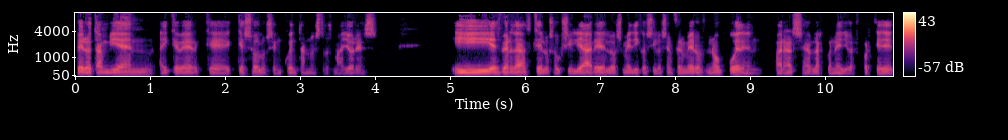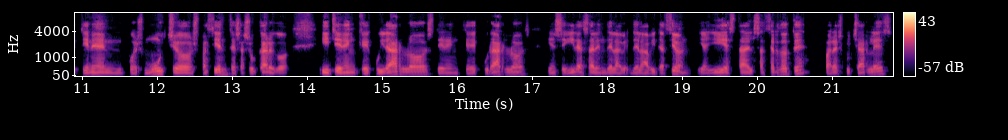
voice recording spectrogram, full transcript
Pero también hay que ver que, que solo se encuentran nuestros mayores. Y es verdad que los auxiliares, los médicos y los enfermeros no pueden pararse a hablar con ellos porque tienen pues muchos pacientes a su cargo y tienen que cuidarlos, tienen que curarlos y enseguida salen de la, de la habitación y allí está el sacerdote para escucharles,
